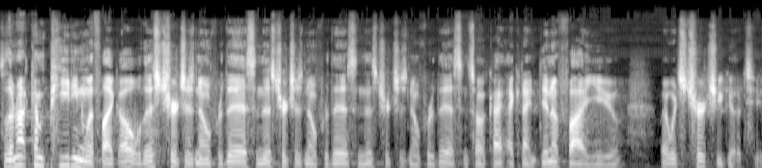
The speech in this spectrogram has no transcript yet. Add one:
So they're not competing with, like, oh, well, this church is known for this, and this church is known for this, and this church is known for this, and so I can identify you by which church you go to.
